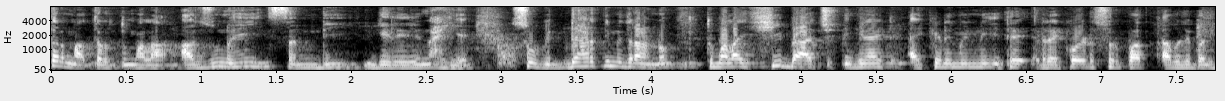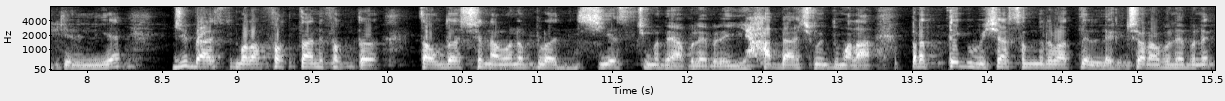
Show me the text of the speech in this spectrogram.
तर मात्र तुम्हाला अजूनही संधी गेलेली नाहीये. सो विद्यार्थी मित्रांनो तुम्हाला ही बॅच इग्नाइट अकॅडमीने इथे रेकॉर्ड स्वरूपात अवेलेबल केलेली आहे. जी बॅच तुम्हाला फक्त आणि फक्त चौदाशे नव्याण्णव प्लस जीएसटी मध्ये अवेलेबल आहे. ह्या बॅचमध्ये तुम्हाला प्रत्येक विषयासंदर्भातले लेक्चर अवेलेबल आहे.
